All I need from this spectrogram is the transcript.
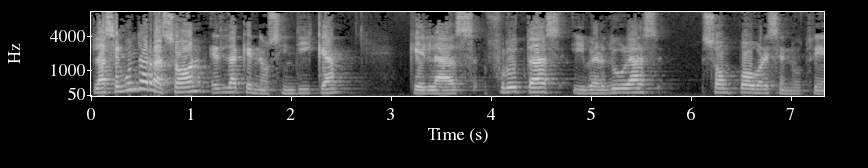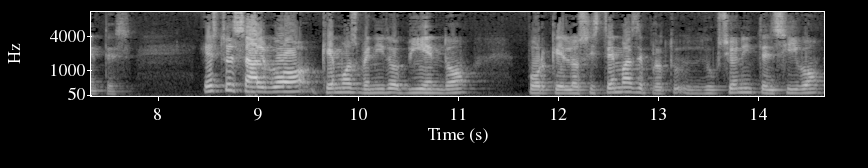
La segunda razón es la que nos indica que las frutas y verduras son pobres en nutrientes. Esto es algo que hemos venido viendo porque los sistemas de producción intensivo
